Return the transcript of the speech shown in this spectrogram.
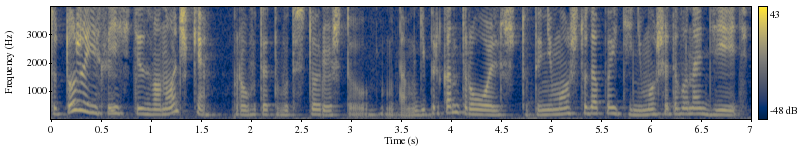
тут тоже, если есть эти звоночки про вот эту вот историю, что там гиперконтроль, что ты не можешь туда пойти, не можешь этого надеть.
